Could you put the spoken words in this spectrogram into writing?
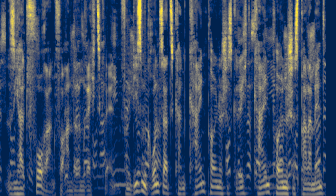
Sie hat Vorrang vor anderen Rechtsquellen. Von diesem Grundsatz kann kein polnisches Gericht, kein polnisches Parlament,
